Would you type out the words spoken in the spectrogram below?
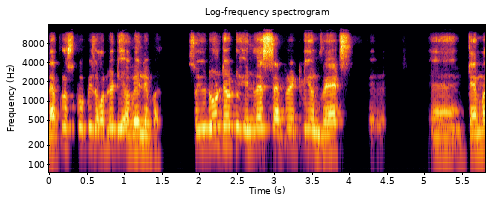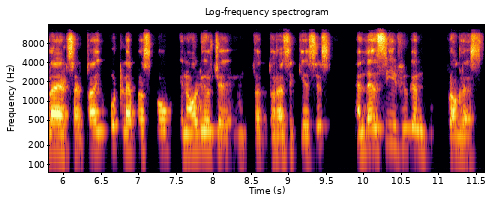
laparoscope is already available. So you don't have to invest separately on VATS, uh, uh, camera, etc. You put laparoscope in all your thoracic cases and then see if you can progress.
